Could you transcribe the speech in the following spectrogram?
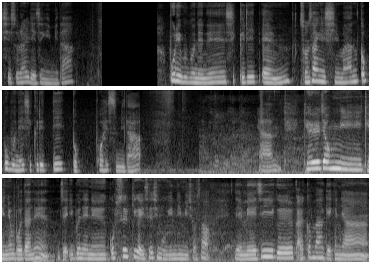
시술할 예정입니다. 뿌리 부분에는 시크릿 M, 손상이 심한 끝부분에 시크릿 D 도포했습니다. 야, 결 정리 개념보다는 이제 이번에는 곱슬기가 있으신 고객님이셔서 이제 매직을 깔끔하게 그냥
